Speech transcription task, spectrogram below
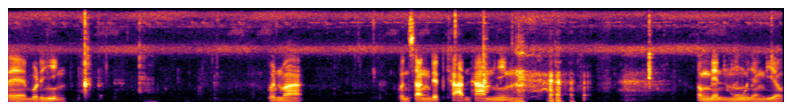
แต่บริยิ่งเพิ่นว่าเพิ่นสั่งเด็ดขาดหามยิ่ง ต้องเน้นมูอย่างเดียว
